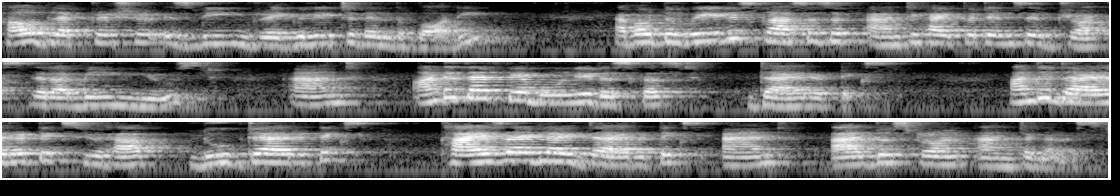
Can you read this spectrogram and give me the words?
how blood pressure is being regulated in the body, about the various classes of antihypertensive drugs that are being used, and under that we have only discussed diuretics. Under diuretics, you have loop diuretics, thiazide-like diuretics, and aldosterone antagonist.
